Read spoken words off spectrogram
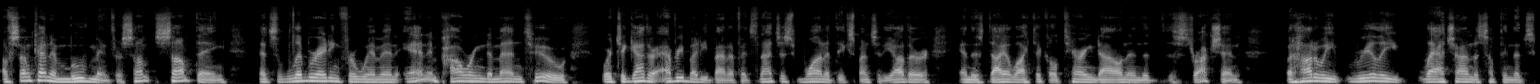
of some kind of movement or some something that's liberating for women and empowering the men too where together everybody benefits not just one at the expense of the other and this dialectical tearing down and the destruction but how do we really latch on to something that's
